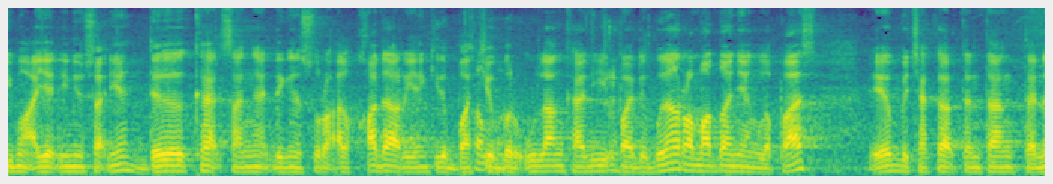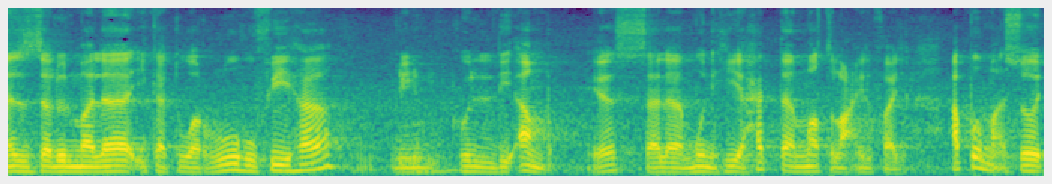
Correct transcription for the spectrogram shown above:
5 ayat ini ustaz ya dekat sangat dengan surah al-qadar yang kita baca Sama. berulang kali pada bulan Ramadan yang lepas ya bercakap tentang tanazzalul malaikatu warruhu fiha min kulli amr ya salamun hiya hatta matla'il fajr. Apa maksud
